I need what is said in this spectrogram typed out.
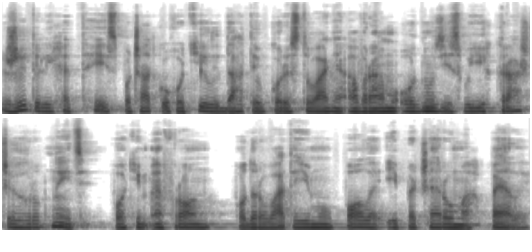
Жителі Хеттеї спочатку хотіли дати в користування Аврааму одну зі своїх кращих гробниць, потім Ефрон, подарувати йому поле і печеру Махпели.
